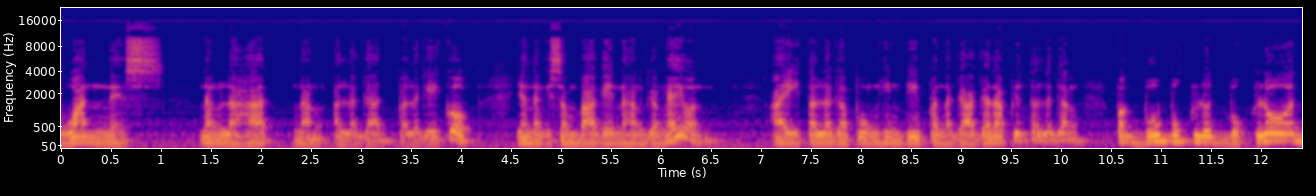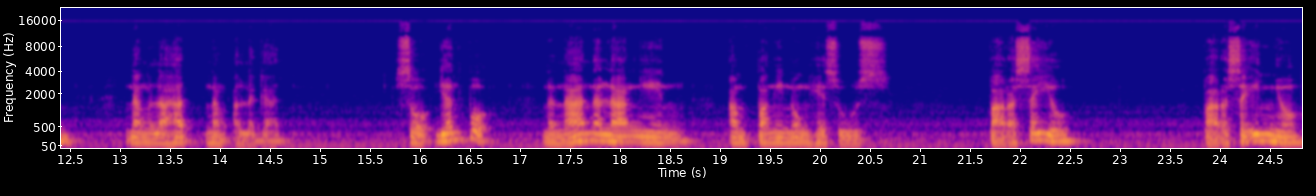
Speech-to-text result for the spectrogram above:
oneness ng lahat ng alagad. Palagay ko, yan ang isang bagay na hanggang ngayon ay talaga pong hindi pa nagaganap yung talagang pagbubuklod-buklod ng lahat ng alagad. So, yan po, nananalangin ang Panginoong Hesus para sa iyo, para sa inyo,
